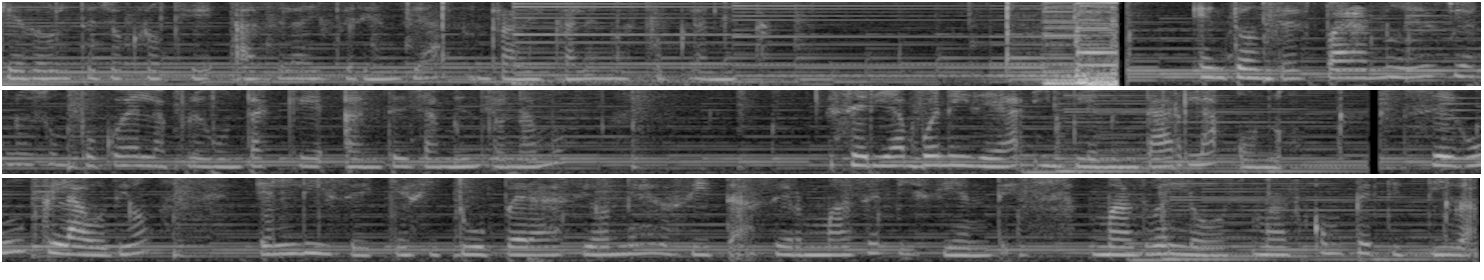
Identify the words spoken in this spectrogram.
que es ahorita yo creo que hace la diferencia radical en nuestro planeta. Entonces, para no desviarnos un poco de la pregunta que antes ya mencionamos, ¿sería buena idea implementarla o no? Según Claudio, él dice que si tu operación necesita ser más eficiente, más veloz, más competitiva,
